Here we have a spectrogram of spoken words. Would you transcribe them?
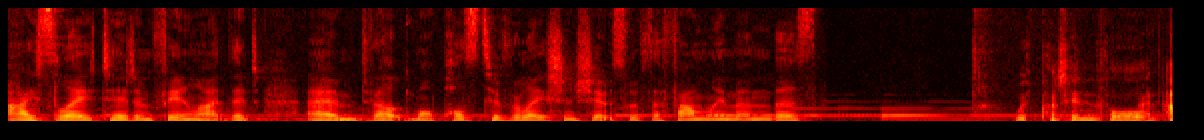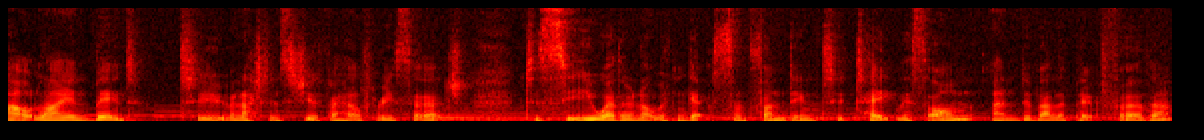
isolated and feeling like they'd um, developed more positive relationships with their family members. We've put in for an outline bid to the National Institute for Health Research to see whether or not we can get some funding to take this on and develop it further.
